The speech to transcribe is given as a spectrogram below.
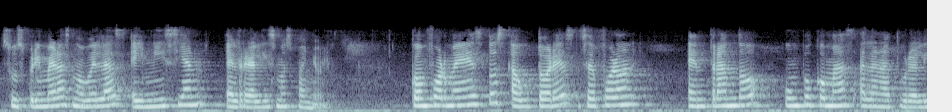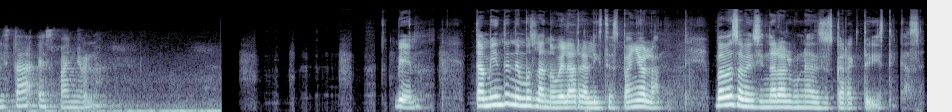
sus primeras novelas e inician el realismo español. Conforme estos autores se fueron entrando un poco más a la naturalista española. Bien, también tenemos la novela realista española. Vamos a mencionar algunas de sus características.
